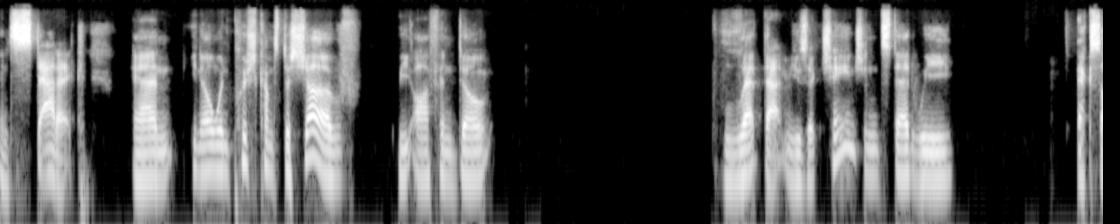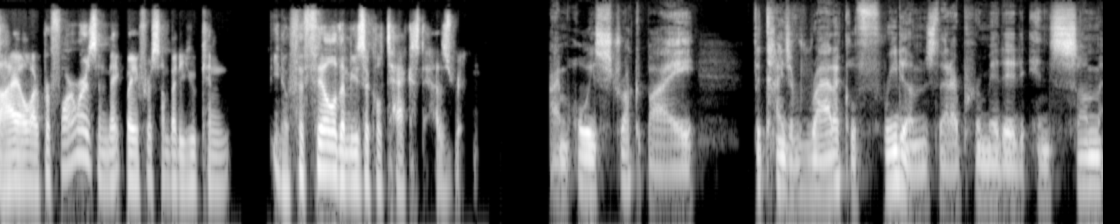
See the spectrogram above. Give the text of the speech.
and static. And you know, when push comes to shove, we often don't let that music change. Instead, we exile our performers and make way for somebody who can, you know, fulfill the musical text as written. I'm always struck by the kinds of radical freedoms that are permitted in some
